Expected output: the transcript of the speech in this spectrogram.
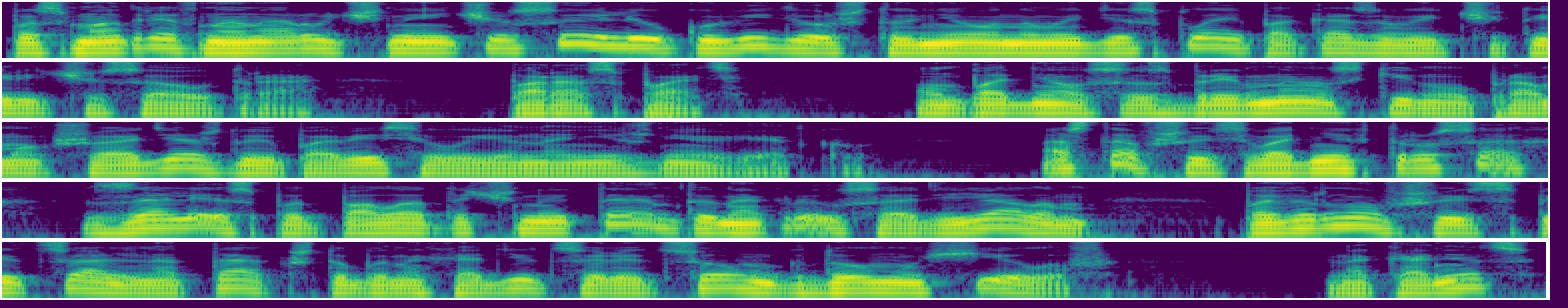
Посмотрев на наручные часы, Люк увидел, что неоновый дисплей показывает 4 часа утра. Пора спать. Он поднялся с бревна, скинул промокшую одежду и повесил ее на нижнюю ветку. Оставшись в одних трусах, залез под палаточный тент и накрылся одеялом, повернувшись специально так, чтобы находиться лицом к дому Хилов. Наконец,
